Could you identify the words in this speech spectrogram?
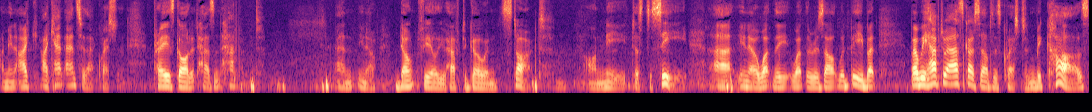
I mean, I, I can't answer that question. Praise God it hasn't happened. And, you know, don't feel you have to go and start on me just to see uh, you know, what the, what the result would be. But, but we have to ask ourselves this question because,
